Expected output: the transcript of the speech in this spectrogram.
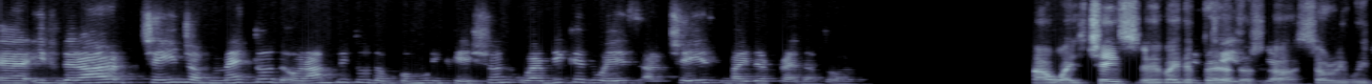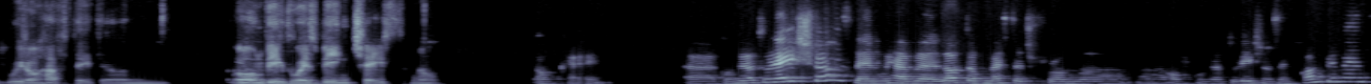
Uh, if there are change of method or amplitude of communication where beaked whales are chased by their predator. Ah, while chased uh, by the it's predators. Chased, yeah. Ah, sorry, we, we don't have data on on beaked whales being chased. No. Okay. Uh, congratulations. Then we have a lot of message from uh, uh of congratulations and compliments.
